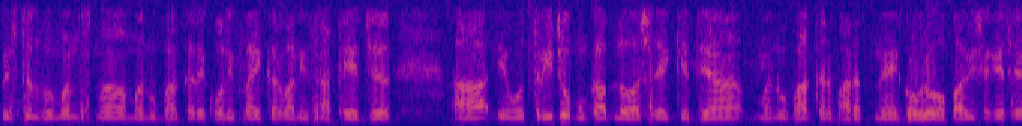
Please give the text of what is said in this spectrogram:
પિસ્ટલ વુમન્સમાં મનુ ભાકરે ક્વોલિફાય કરવાની સાથે જ આ એવો ત્રીજો મુકાબલો હશે કે જ્યાં મનુ ભાકર ભારતને ગૌરવ અપાવી શકે છે.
